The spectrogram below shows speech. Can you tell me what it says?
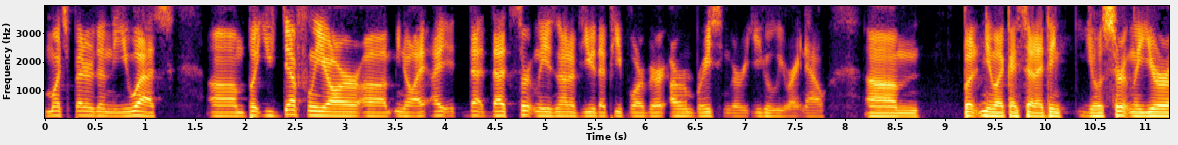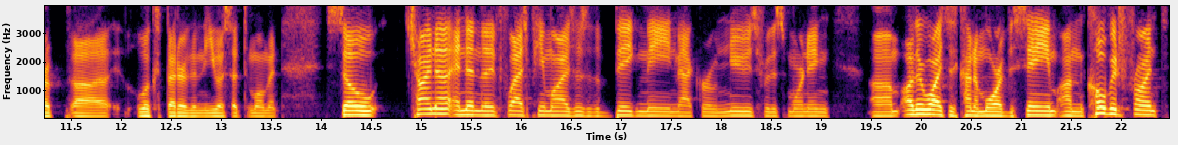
much better than the U.S. Um, but you definitely are, uh, you know, I, I, that that certainly is not a view that people are very are embracing very eagerly right now. But you know, like I said, I think you know certainly Europe uh, looks better than the U.S. at the moment. So China and then the flash PMIs; those are the big main macro news for this morning. Um, otherwise, it's kind of more of the same on the COVID front.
